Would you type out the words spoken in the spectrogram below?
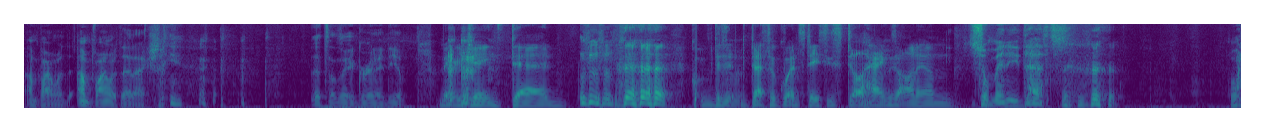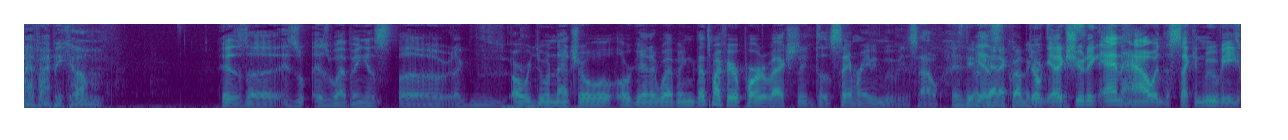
I'm fine with. I'm fine with that actually. that sounds like a great idea. Mary Jane's dead. the death of Gwen Stacy still hangs on him. So many deaths. what have I become? His uh his his webbing is uh like are we doing natural organic webbing? That's my favorite part of actually the Sam Raimi movies. How Is the organic webbing- the organic it's- shooting, and how in the second movie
